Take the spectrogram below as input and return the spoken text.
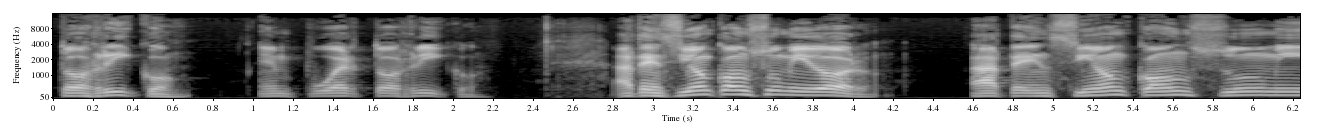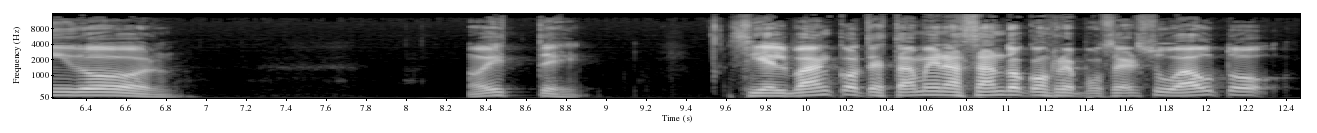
Torrico en Puerto Rico. Atención consumidor, atención consumidor. ¿Oíste? Si el banco te está amenazando con reposer su auto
